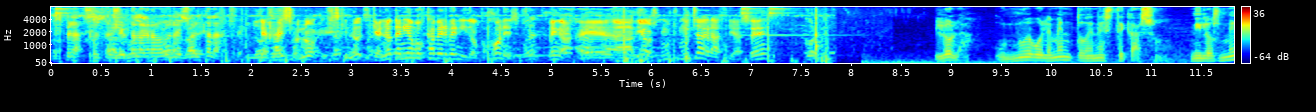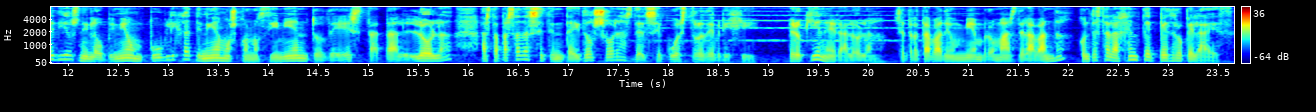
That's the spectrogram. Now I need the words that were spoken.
Espera, suelta, suelta la grabadora, vale, vale. suéltala. Deja eso, no, es que no, que no teníamos que haber venido, cojones. Venga, eh, adiós, much- muchas gracias, ¿eh? Lola, un nuevo elemento en este caso. Ni los medios ni la opinión pública teníamos conocimiento de esta tal Lola hasta pasadas 72 horas del secuestro de Brigi. ¿Pero quién era Lola? ¿Se trataba de un miembro más de la banda? Contesta el agente Pedro Peláez.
